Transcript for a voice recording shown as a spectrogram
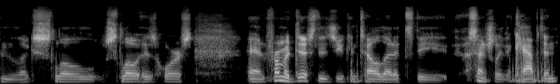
and like slow slow his horse, and from a distance you can tell that it's the essentially the captain.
